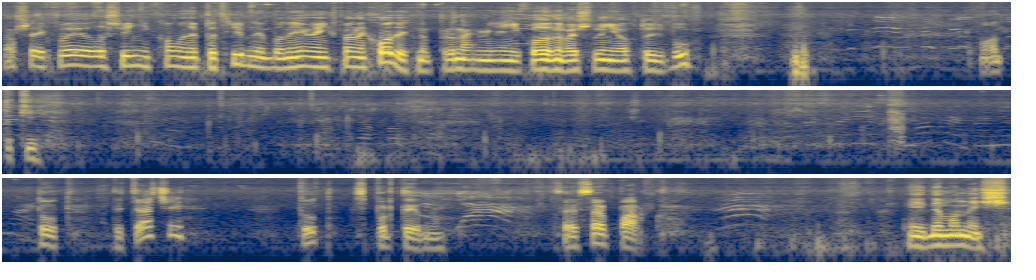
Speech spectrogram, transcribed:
Тому що, як виявилося, він нікому не потрібний, бо на нього ніхто не ходить, ну принаймні я ніколи не бачив, що до нього хтось був. От такий. Тут дитячий, тут спортивний. Це все в парку. І йдемо нижче.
